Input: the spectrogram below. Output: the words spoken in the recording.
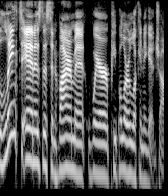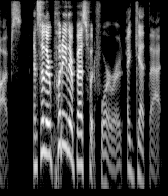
LinkedIn is this environment where people are looking to get jobs. And so they're putting their best foot forward. I get that.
